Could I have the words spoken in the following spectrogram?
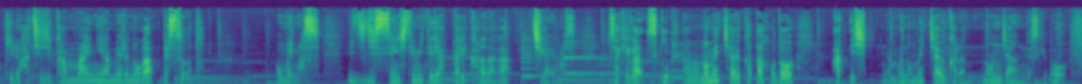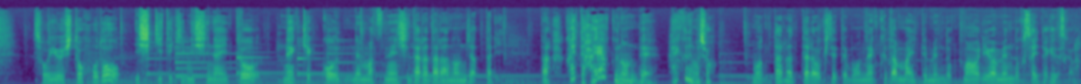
起きる8時間前にやめるのがベストだと思います。実践してみてやっぱり体が違います。お酒が好きあの飲めちゃう方ほどあ意識、まあ、飲めちゃうから飲んじゃうんですけどそういう人ほど意識的にしないとね結構年末年始ダラダラ飲んじゃったり。だからかえって早く飲んで早く寝ましょう。もうダラダラ起きててもね管巻いてめんど周りはめんどくさいだけですから。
